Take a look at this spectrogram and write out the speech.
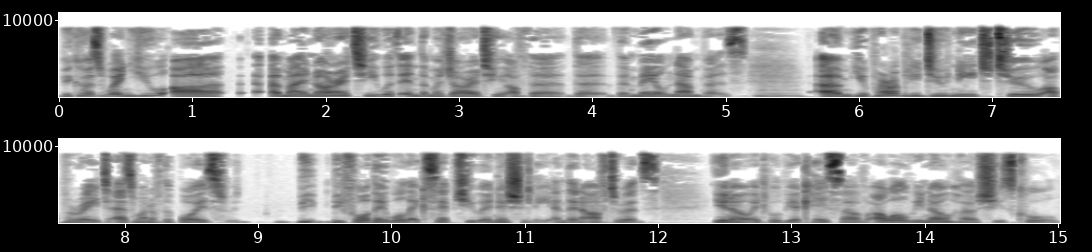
because when you are a minority within the majority of the, the, the male numbers, um, you probably do need to operate as one of the boys be, before they will accept you initially. And then afterwards, you know, it will be a case of, oh, well, we know her. She's cool.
